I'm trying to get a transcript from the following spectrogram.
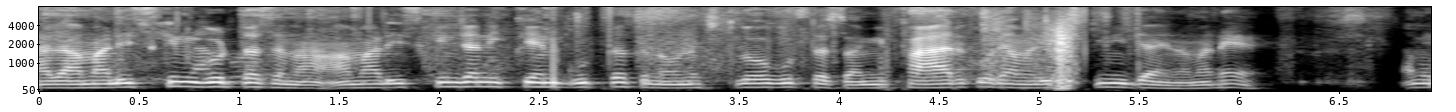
আর আমার স্ক্রিন ঘুরতেছে না, আমার স্ক্রিন জানি কেন ঘুরতেছে না, অনেক স্লো ঘুরতেছে, আমি ফায়ার করে আমার স্ক্রিনই যায় না মানে আমি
